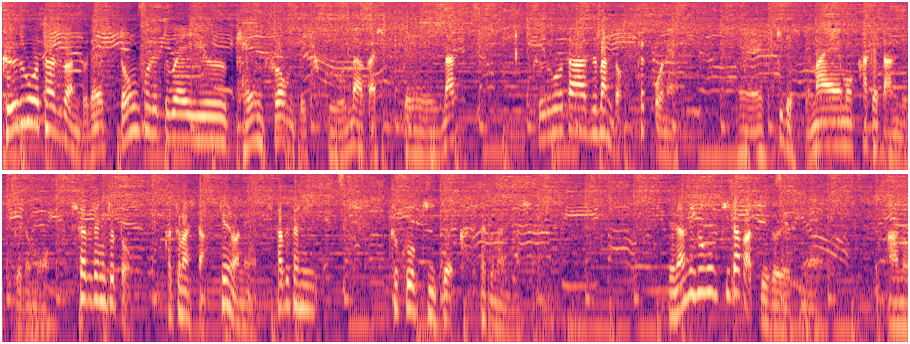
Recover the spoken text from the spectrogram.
クールウォーターズバンドで Don't Forget Where You Came From って曲を流しています。クールウォーターズバンド結構ね、えー、好きでして前もかけたんですけども、久々にちょっとかけました。っていうのはね、久々に曲を聴いてかけたくなりましたね。で、なんで曲を聴いたかっていうとですね、あの、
